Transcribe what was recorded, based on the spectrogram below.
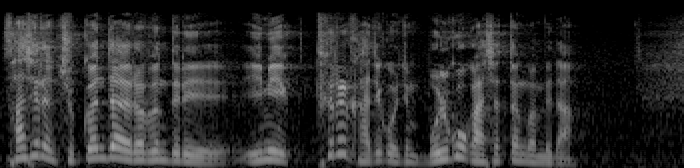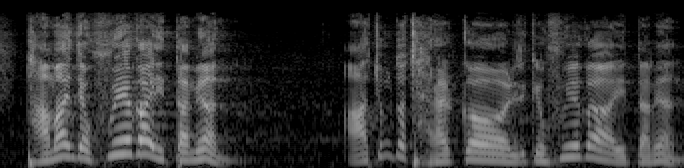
사실은 주권자 여러분들이 이미 틀을 가지고 좀 몰고 가셨던 겁니다. 다만 이제 후회가 있다면 아 좀 더 잘할 걸 이렇게 후회가 있다면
